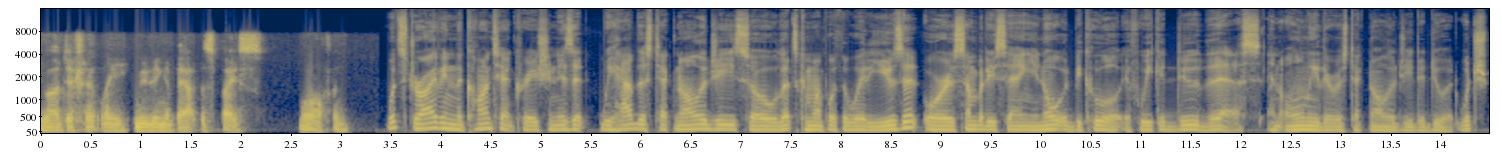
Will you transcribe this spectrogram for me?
you are definitely moving about the space more often. What's driving the content creation? Is it we have this technology, so let's come up with a way to use it? Or is somebody saying, you know, it would be cool if we could do this and only there was technology to do it? Which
